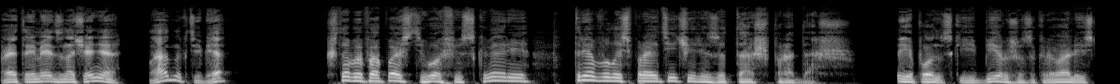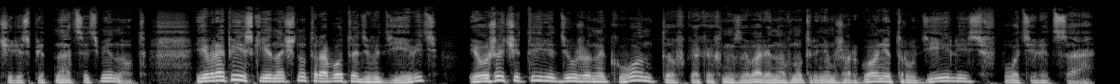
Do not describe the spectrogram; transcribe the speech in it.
А это имеет значение? Ладно, к тебе». Чтобы попасть в офис Квери, требовалось пройти через этаж продаж. Японские биржи закрывались через 15 минут. Европейские начнут работать в 9 и уже четыре дюжины квонтов, как их называли на внутреннем жаргоне, трудились в поте лица.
